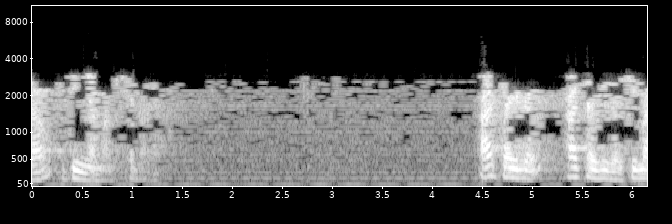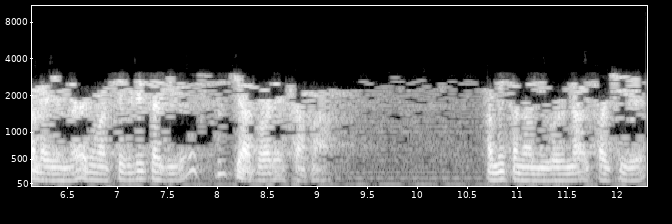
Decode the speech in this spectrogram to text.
နောက်အတိညာမှာဖြစ်လာတယ်အားဆိုင်လို့အားဆိုင်ပြီးတော့ရှိမှလည်းရင်လည်းအဲ့ဒီမှာစိတ်ကလေးတိုက်ပြီးကျသွားတဲ့အခါမှာအမိသနာနိဝရဏအစရှိတဲ့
